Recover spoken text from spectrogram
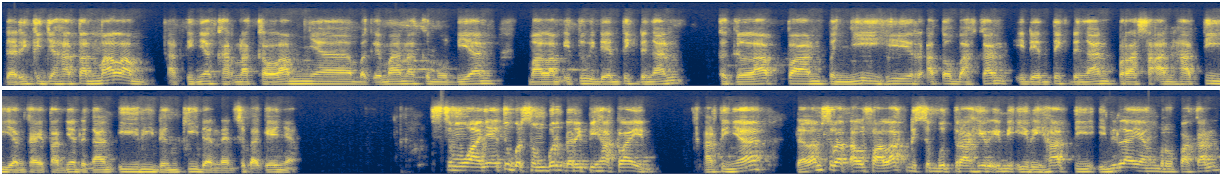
dari kejahatan malam, artinya karena kelamnya, bagaimana kemudian malam itu identik dengan kegelapan, penyihir, atau bahkan identik dengan perasaan hati yang kaitannya dengan iri, dengki, dan lain sebagainya. Semuanya itu bersumber dari pihak lain. Artinya, Dalam surat Al-Falaq disebut terakhir ini iri hati, inilah yang merupakan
